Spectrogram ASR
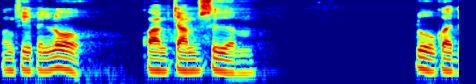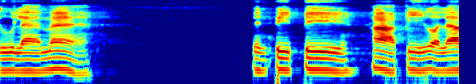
บางทีเป็นโรคความจำเสื่อม ลูกก็ดูแลแม่ เป็นปีปีห้าปีก็แล้ว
